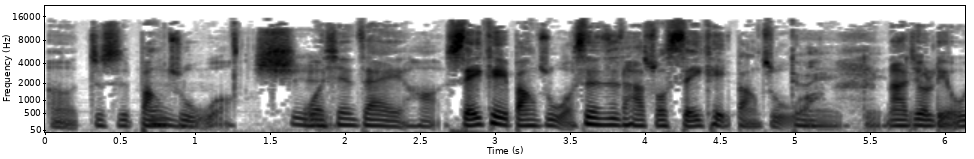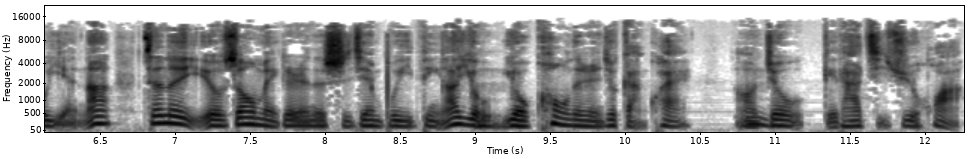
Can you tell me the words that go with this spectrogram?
呃，就是帮助我？嗯、是我现在哈，谁可以帮助我？甚至她说谁可以帮助我？对对，对，那就留言。那真的有时候每个人的时间不一定，啊，有有空的人就赶快，然后就给他几句话，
